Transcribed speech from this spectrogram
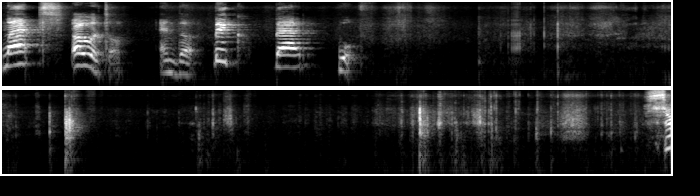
Lance a Little and the Big Bad Wolf. Sir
